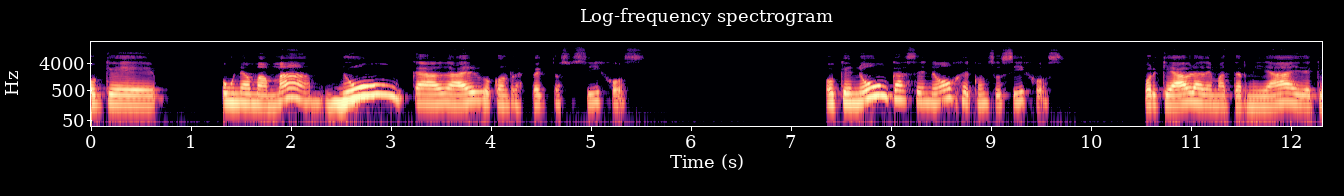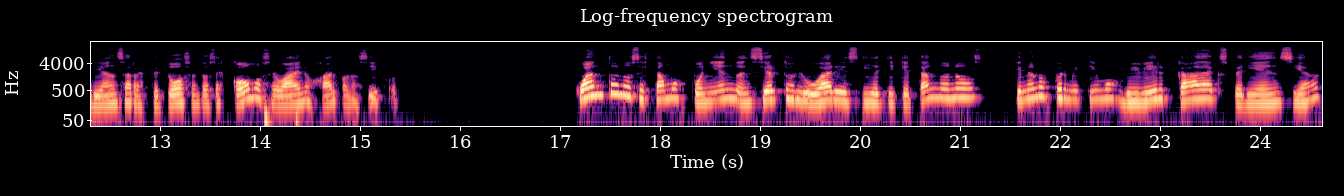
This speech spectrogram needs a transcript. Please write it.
O que una mamá nunca haga algo con respecto a sus hijos. o que nunca se enoje con sus hijos, porque habla de maternidad y de crianza respetuosa, entonces, ¿cómo se va a enojar con los hijos? ¿Cuánto nos estamos poniendo en ciertos lugares y etiquetándonos que no nos permitimos vivir cada experiencia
